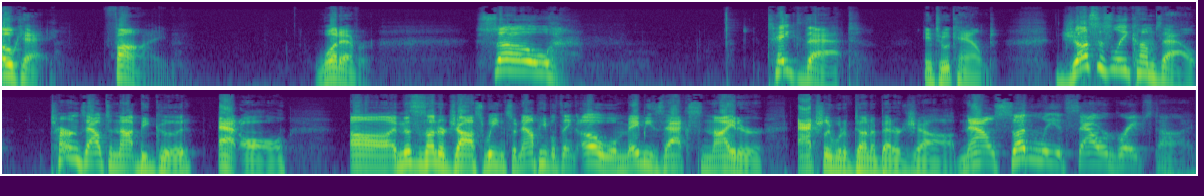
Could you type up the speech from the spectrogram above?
Okay Fine. Whatever. So, take that into account. Justice League comes out, turns out to not be good at all. Uh, and this is under Joss Whedon, so now people think, oh, well, maybe Zack Snyder actually would have done a better job. Now suddenly it's sour grapes time.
